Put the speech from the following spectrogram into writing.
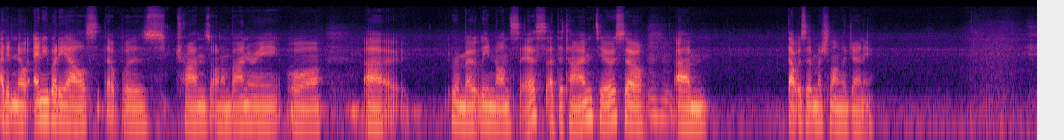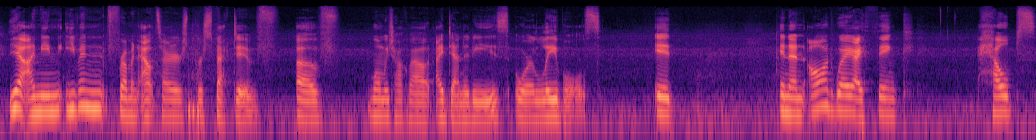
I didn't know anybody else that was trans or non-binary or uh, remotely non-cis at the time too. So um, that was a much longer journey. Yeah, I mean, even from an outsider's perspective of when we talk about identities or labels, it, in an odd way, I think helps.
